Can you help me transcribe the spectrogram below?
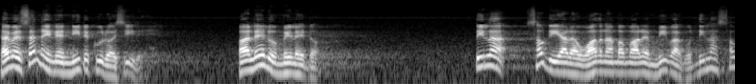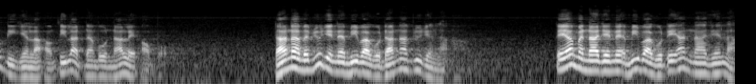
ဒါပေမဲ့ဆက်နိုင်တဲ့ဤတစ်ခုတော့ရှိတယ်။ဘာလဲလို့မေးလိုက်တော့သီလစောက်တည်ရတာဝါသနာမပါတဲ့မိဘကိုသီလစောက်တည်ခြင်းလာအောင်သီလတန်ဖိုးနားလည်အောင်ပေါ့။ဒါနမပြုခြင်းတဲ့မိဘကိုဒါနပြုခြင်းလာအောင်။တရားမနာခြင်းတဲ့မိဘကိုတရားနာခြင်းလာ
